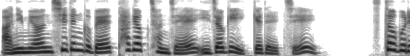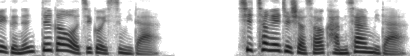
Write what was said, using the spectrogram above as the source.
아니면 C등급의 타격 천재에 이적이 있게 될지 스토브리그는 뜨거워지고 있습니다. 시청해주셔서 감사합니다.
